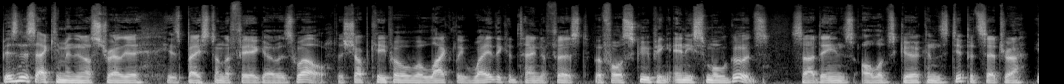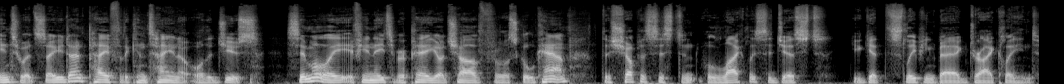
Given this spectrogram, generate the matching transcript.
Business acumen in Australia is based on the fair go as well. The shopkeeper will likely weigh the container first before scooping any small goods, sardines, olives, gherkins, dip, etc., into it so you don't pay for the container or the juice. Similarly, if you need to prepare your child for a school camp, the shop assistant will likely suggest you get the sleeping bag dry cleaned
